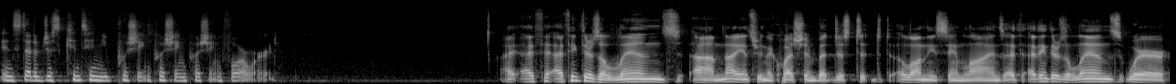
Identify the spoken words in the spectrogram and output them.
instead of just continue pushing, pushing, pushing forward? I I, th- I think there's a lens, um, not answering the question, but just to, to- along these same lines. I, th- I think there's a lens where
